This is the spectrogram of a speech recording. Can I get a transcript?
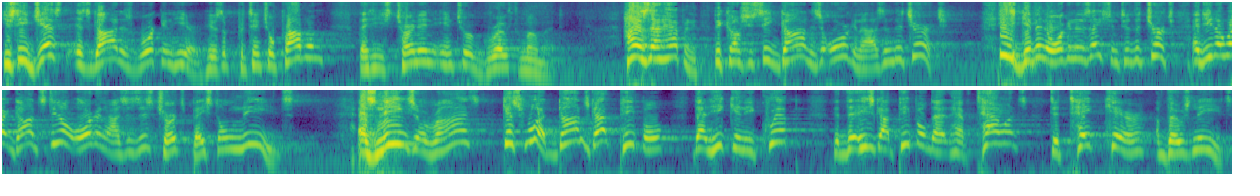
You see, just as God is working here, here's a potential problem that He's turning into a growth moment. How is that happening? Because you see, God is organizing the church. He's given organization to the church. And you know what? God still organizes His church based on needs. As needs arise, guess what? God's got people that He can equip. He's got people that have talents to take care of those needs.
